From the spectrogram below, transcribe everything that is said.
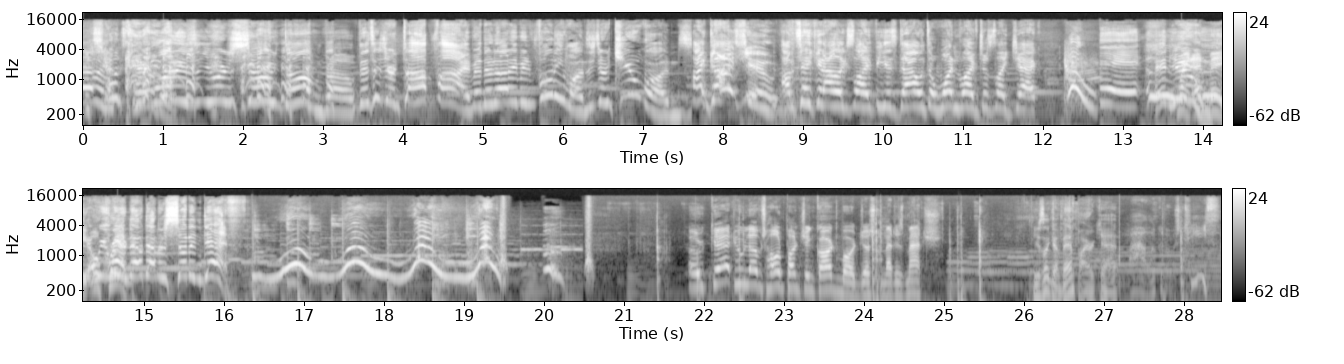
It sounds terrible. What is, you are so dumb, bro. This is your top five, and they're not even funny ones. These are cute ones. I got you. I'm taking Alex's life. He is down to one life, just like Jack. Woo! And you. Wait, and me. Oh, we, crap. We're now down to sudden death. A cat who loves hole punching cardboard just met his match. He's like a vampire cat. Wow, look at those teeth.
